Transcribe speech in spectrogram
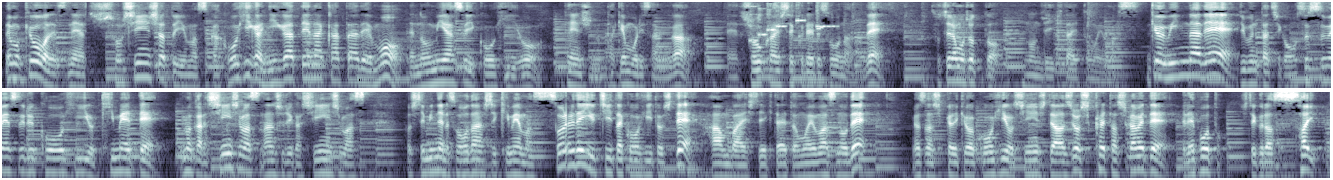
でも今日はですね初心者といいますかコーヒーが苦手な方でも飲みやすいコーヒーを店主の竹森さんが、えー、紹介してくれるそうなのでそちらもちょっと飲んでいきたいと思います。今日みんなで自分たちがおすすめするコーヒーを決めて今から試飲します。何種類か試飲します。そしてみんなで相談して決めます。それでユチータコーヒーとして販売していきたいと思いますので皆さんしっかり今日はコーヒーを試飲して味をしっかり確かめてレポートしてください。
